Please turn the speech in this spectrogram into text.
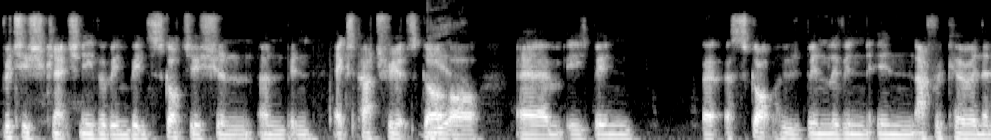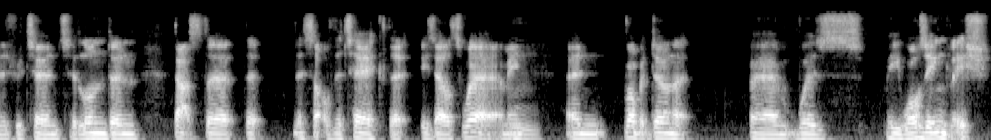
British connection, either been been Scottish and and been expatriate Scot, Yeah. or um, he's been a, a Scot who's been living in Africa and then has returned to London. That's the the, the sort of the take that is elsewhere. I mean, and Robert Donat um, was he was English,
